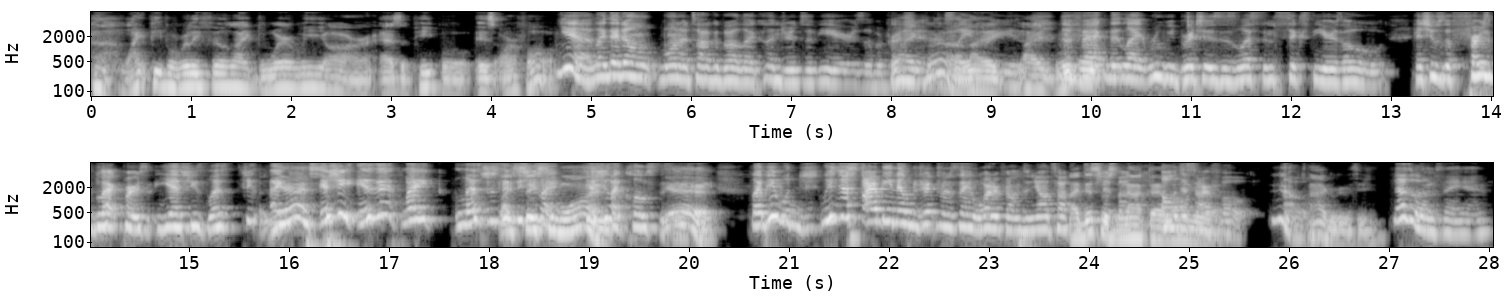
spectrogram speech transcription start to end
white people really feel like where we are as a people is our fault. Yeah, like they don't want to talk about like hundreds of years of oppression Like, and bruh, slavery. and like, like the we were- fact that like Ruby Bridges is less than sixty years old and she was the first black person. Yeah, she's less. She, uh, like, yes, If she isn't like less than She's like sixty, she's like 61. yeah, she's like close to Yeah. sixty. Like people, we just started being able to drink from the same water fountains, and y'all talking like this was about, not that. oh, this is our fault. No, I agree with you. that's what I'm saying.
